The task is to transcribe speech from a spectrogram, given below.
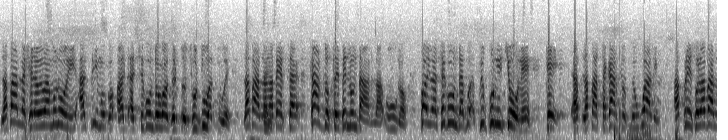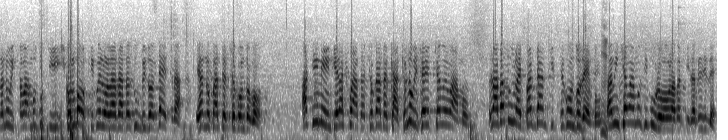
la palla ce l'avevamo noi al, primo al, al secondo gol sul, sul 2 a 2. La palla l'ha persa Cardoff per non darla, uno. Poi la seconda punizione che ha- l'ha fatta Cardoff uguale, ha preso la palla, noi stavamo tutti sconvolti, quello l'ha data subito a destra e hanno fatto il secondo gol. Altrimenti la squadra ha giocato al calcio, noi se ci avevamo la Padula e Baldanzi il secondo tempo, la vincevamo sicuro la partita, Presidente.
